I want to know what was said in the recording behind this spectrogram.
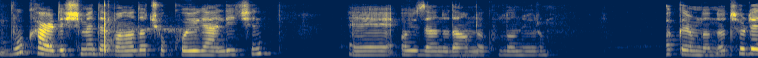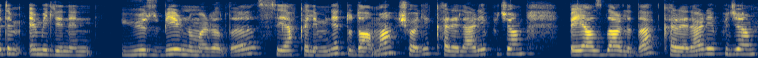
Bu kardeşime de bana da çok koyu geldiği için e, o yüzden dudağımda kullanıyorum. Dudaklarımdan nötrledim. Emily'nin 101 numaralı siyah kalemine dudağıma şöyle kareler yapacağım. Beyazlarla da kareler yapacağım.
